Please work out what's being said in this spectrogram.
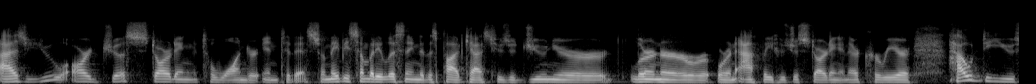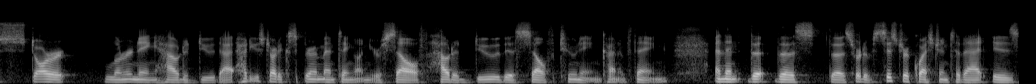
as you are just starting to wander into this, so maybe somebody listening to this podcast who's a junior learner or, or an athlete who's just starting in their career, how do you start learning how to do that? How do you start experimenting on yourself how to do this self-tuning kind of thing? And then the the the sort of sister question to that is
